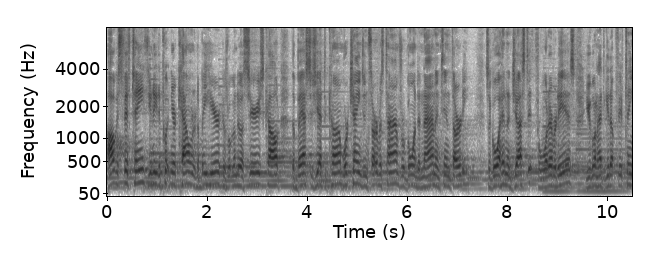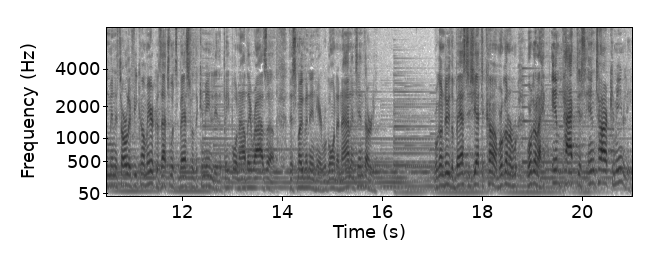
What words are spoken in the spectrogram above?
August 15th, you need to put in your calendar to be here because we're going to do a series called The Best Is Yet to Come. We're changing service times. We're going to 9 and 10.30. So go ahead and adjust it for whatever it is. You're going to have to get up 15 minutes early if you come here because that's what's best for the community, the people, and how they rise up that's moving in here. We're going to 9 and 10.30. We're going to do the best is yet to come. We're going to, we're going to impact this entire community.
